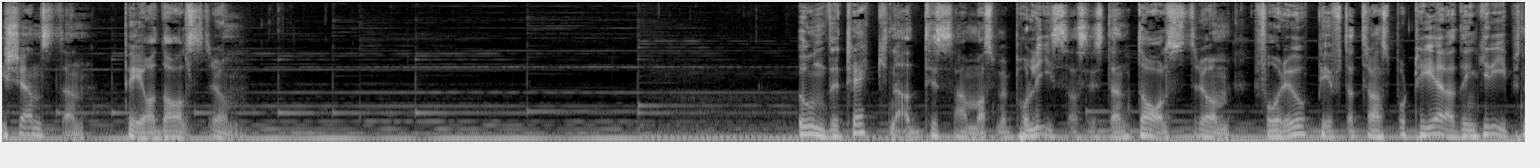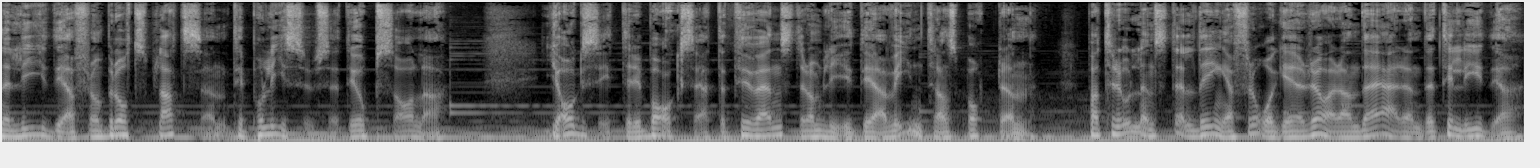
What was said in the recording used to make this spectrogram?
I tjänsten P.A. Dahlström. Undertecknad tillsammans med polisassistent Dahlström får i uppgift att transportera den gripne Lydia från brottsplatsen till polishuset i Uppsala. Jag sitter i baksätet till vänster om Lydia vid intransporten. Patrullen ställde inga frågor rörande ärendet till Lydia.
